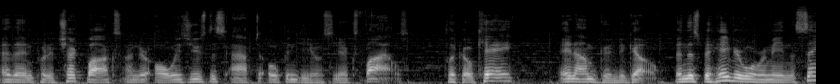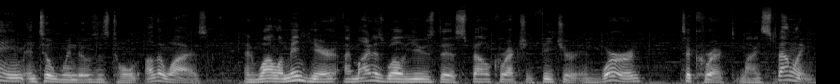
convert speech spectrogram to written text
and then put a checkbox under Always use this app to open docx files. Click OK, and I'm good to go. And this behavior will remain the same until Windows is told otherwise. And while I'm in here, I might as well use the spell correction feature in Word to correct my spelling.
